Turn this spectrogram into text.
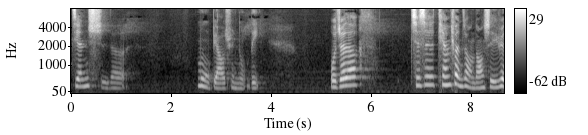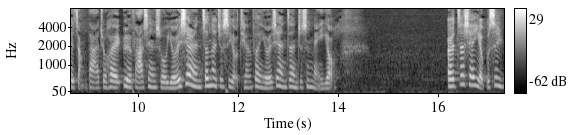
坚持的目标去努力。我觉得其实天分这种东西，越长大就会越发现，说有一些人真的就是有天分，有一些人真的就是没有，而这些也不是。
